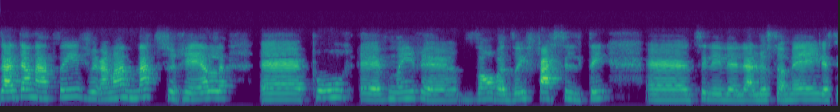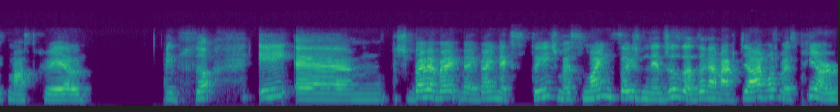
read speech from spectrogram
alternatives vraiment naturelles euh, pour euh, venir, disons, on va dire, faciliter le, le sommeil, le cycle menstruel, et tout ça. Et je suis bien, bien, bien, excitée. Je me suis même, ça, je venais juste de dire à Marie-Pierre, moi, je me suis pris un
